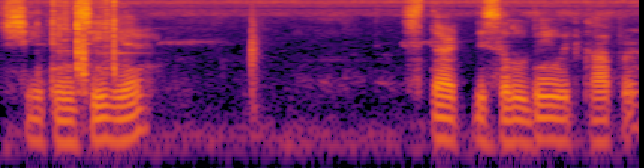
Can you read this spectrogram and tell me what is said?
As you can see here start dissolving with copper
